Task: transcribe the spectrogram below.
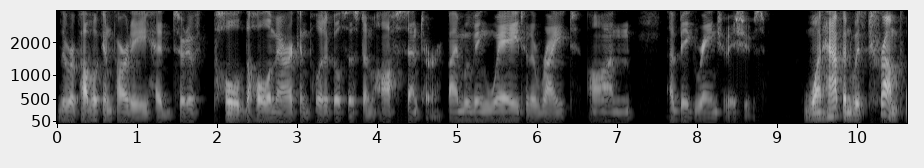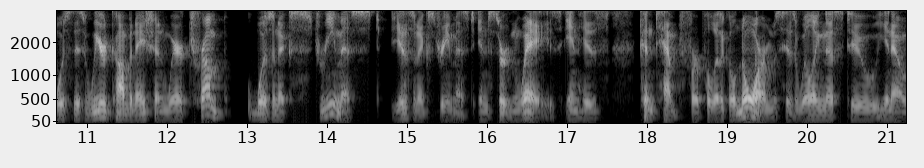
the Republican Party had sort of pulled the whole American political system off center by moving way to the right on a big range of issues what happened with Trump was this weird combination where Trump was an extremist, is an extremist in certain ways in his contempt for political norms, his willingness to, you know,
